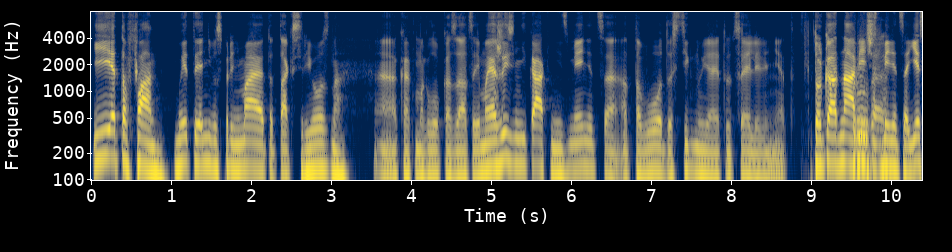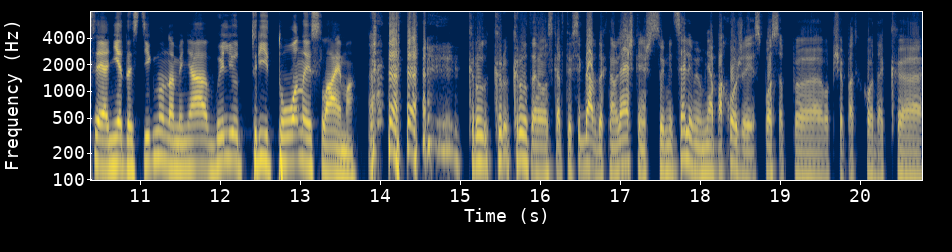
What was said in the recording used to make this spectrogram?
И это фан. Мы это, я не воспринимаю это так серьезно, э, как могло казаться. И моя жизнь никак не изменится от того, достигну я эту цель или нет. Только одна Круто. вещь изменится. Если я не достигну, на меня выльют три тонны слайма. Кру- кру- круто, Оскар. Ты всегда вдохновляешь, конечно, своими целями. У меня похожий способ э, вообще подхода к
